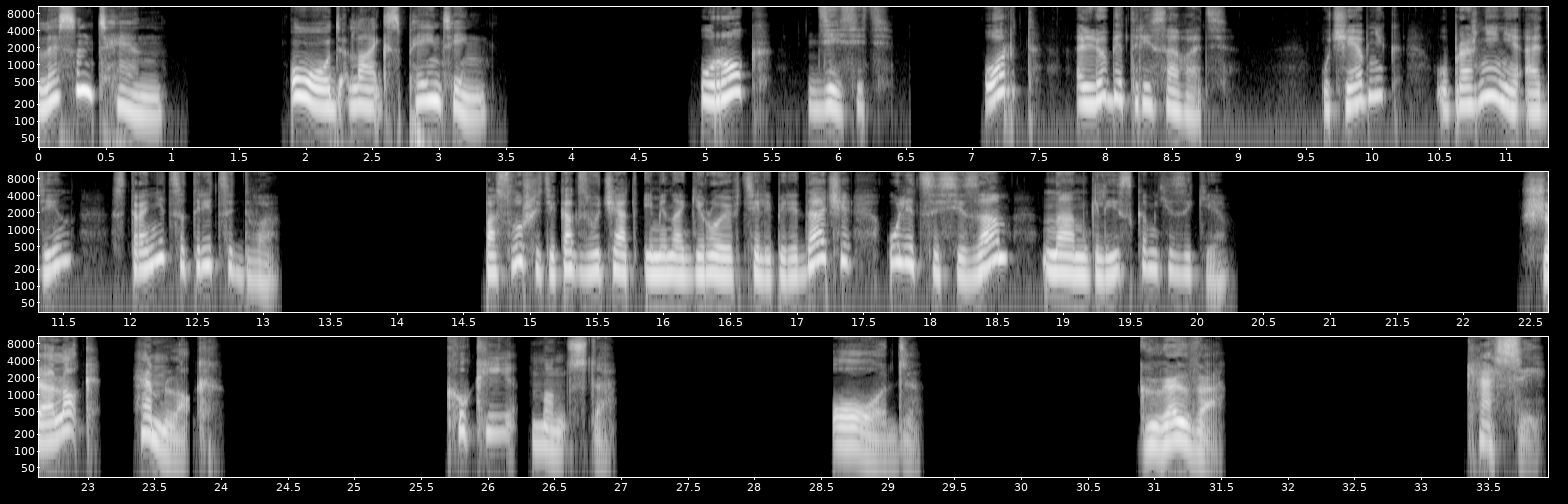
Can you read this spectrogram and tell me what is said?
Lesson 10. Ord likes painting. Урок 10. Орт любит рисовать. Учебник, упражнение 1, страница 32. Послушайте, как звучат имена героев телепередачи «Улица Сезам» на английском языке. Sherlock Hemlock. Cookie Monster. Ord. Grover. Cassie.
